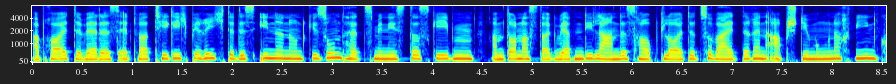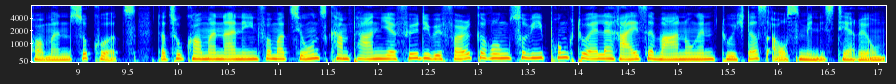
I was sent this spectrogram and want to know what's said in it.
Ab heute werde es etwa täglich Berichte des Innen- und Gesundheitsministers geben. Am Donnerstag werden die Landeshauptleute zur weiteren Abstimmung nach Wien kommen, so kurz. Dazu kommen eine Informationskampagne für die Bevölkerung sowie punktuelle Reisewarnungen durch das Außenministerium.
